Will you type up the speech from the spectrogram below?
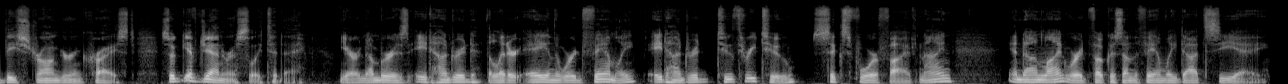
be stronger in Christ. So give generously today. Yeah, our number is 800, the letter A in the word family, 800 232 6459. And online, we're at focusonthefamily.ca.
